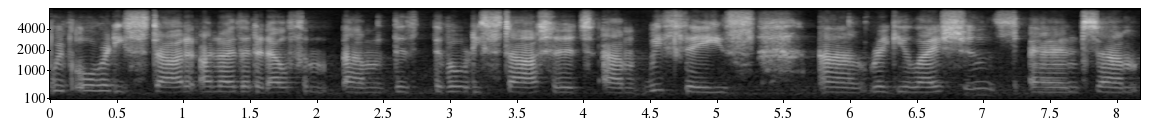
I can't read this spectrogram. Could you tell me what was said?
we've already started. I know that at Eltham um, they've already started um, with these um, regulations, and um,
